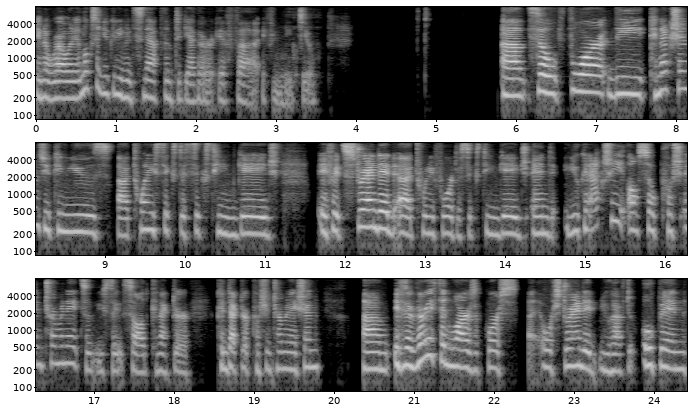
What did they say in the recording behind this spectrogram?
in a row. And it looks like you can even snap them together if, uh, if you need to. Um, so for the connections, you can use uh, 26 to 16 gauge if it's stranded uh, 24 to 16 gauge and you can actually also push and terminate so you say solid connector conductor push and termination um, if they're very thin wires of course uh, or stranded you have to open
